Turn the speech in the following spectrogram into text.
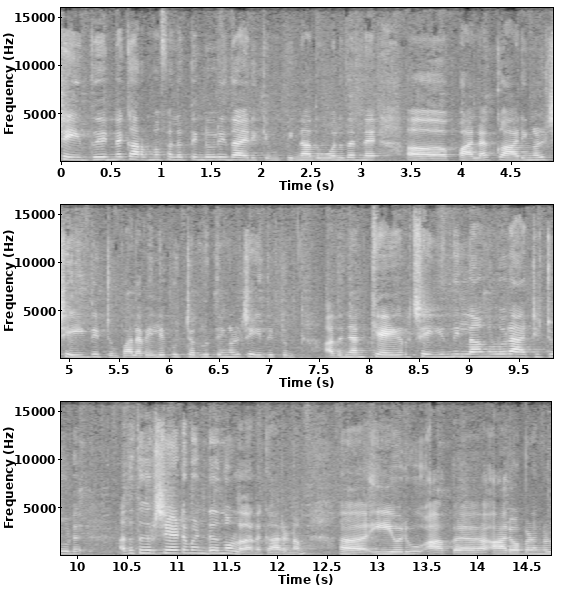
ചെയ്തതിന്റെ കർമ്മഫലത്തിന്റെ ഒരു ഇതായിരിക്കും. പിന്നെ അതുപോലെ തന്നെ പല കാര്യങ്ങൾ ചെയ്തിട്ടും പല വലിയ കുറ്റകൃത്യങ്ങൾ ചെയ്തിട്ടും അത് ഞാൻ കെയർ ചെയ്യുന്നില്ല എന്നുള്ളൊരു ആറ്റിറ്റ്യൂഡ് അത് തീർച്ചയായിട്ടും ഉണ്ട് എന്നുള്ളതാണ്. കാരണം ഈ ഒരു ആരോപണങ്ങൾ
